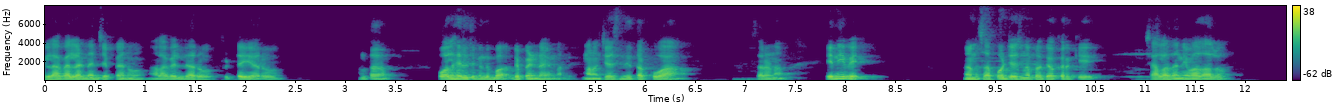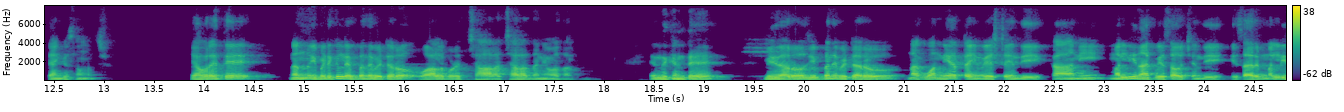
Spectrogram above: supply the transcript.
ఇలా వెళ్ళండి అని చెప్పాను అలా వెళ్ళారు ఫిట్ అయ్యారు. అంతా వాళ్ళ హెల్త్ మీద డిపెండ్ అయ్యి మనం చేసింది తక్కువ సరేనా? ఎనీవే నన్ను సపోర్ట్ చేసిన ప్రతి ఒక్కరికి చాలా ధన్యవాదాలు. థ్యాంక్ యూ సో మచ్ ఎవరైతే నన్ను ఈ మెడికల్ ఇబ్బంది పెట్టారో వాళ్ళు కూడా చాలా చాలా ధన్యవాదాలు. ఎందుకంటే మీరు ఆ రోజు ఇబ్బంది పెట్టారు నాకు వన్ ఇయర్ టైం వేస్ట్ అయింది కానీ మళ్ళీ నాకు వీసా వచ్చింది. ఈసారి మళ్ళీ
